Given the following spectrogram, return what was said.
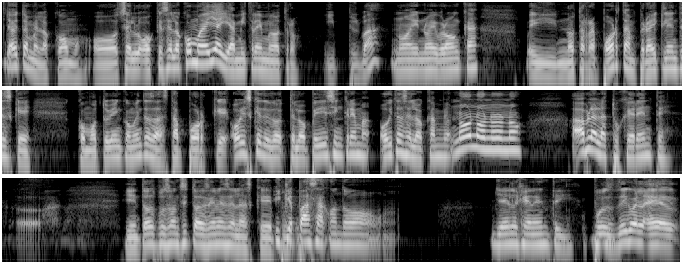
Ya ahorita me lo como. O, se lo, o que se lo como ella y a mí tráeme otro. Y pues va, no hay, no hay bronca. Y no te reportan. Pero hay clientes que, como tú bien comentas, hasta porque, oye, es que te lo, pedí sin crema. Ahorita se lo cambio. No, no, no, no. Háblale a tu gerente. Y entonces, pues son situaciones en las que. ¿Y qué pues, pasa cuando llega el gerente y. Pues digo, eh,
